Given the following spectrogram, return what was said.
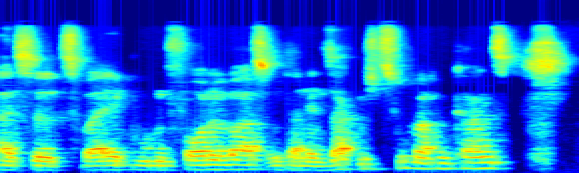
als du zwei Buden vorne warst und dann den Sack nicht zumachen kannst.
